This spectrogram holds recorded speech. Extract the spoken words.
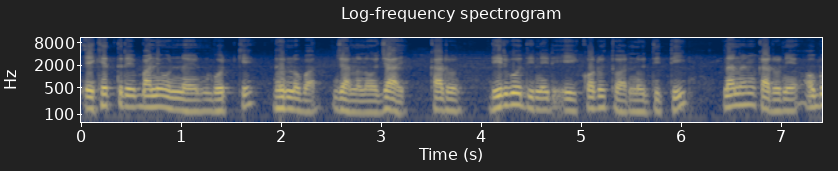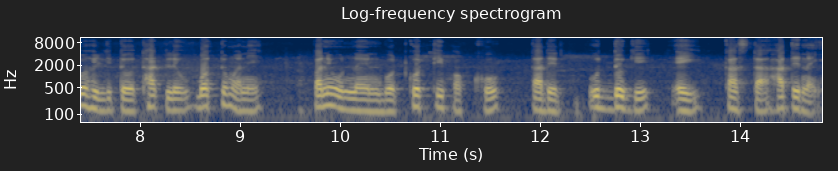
এক্ষেত্রে বাণী উন্নয়ন বোর্ডকে ধন্যবাদ জানানো যায়, কারণ দীর্ঘদিনের এই করতোয়া নদীটি নানান কারণে অবহেলিত থাকলেও বর্তমানে পানি উন্নয়ন বোর্ড কর্তৃপক্ষ তাদের উদ্যোগে এই কাজটা হাতে নেয়।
